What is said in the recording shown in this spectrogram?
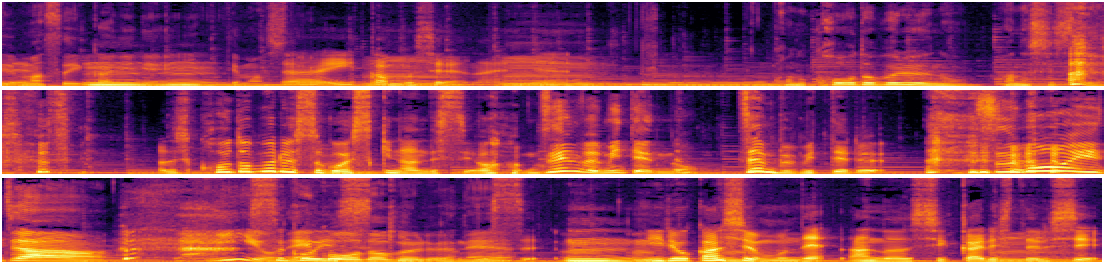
で麻酔科にね、うんうん行ってましたいいかもしれないね。うん。うんこのコードブルーの話して。私コードブルーすごい好きなんですよ、全部見てんの？全部見てる。すごいじゃん。いいよすごいねコードブルーね。です、うん医療監修もね、あのしっかりしてるし、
